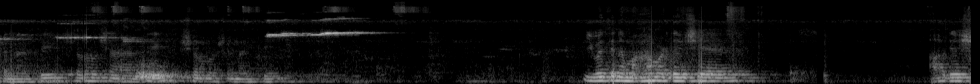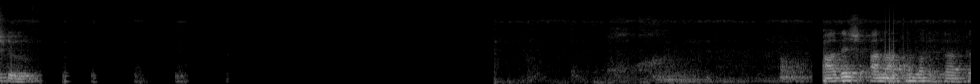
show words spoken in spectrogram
ಶರಣಾರ್ಥಿ ಶರಣು ಶರಣಾರ್ಥಿ ಶರಣು ಶರಣಾರ್ಥಿ. ಇವತ್ತಿನ ಮಹಾಮಠದ ವಿಷಯ ಆದೇಶ ಆದೇಶ ಆ ನಾಥನ ಅರ್ಥಾತ್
